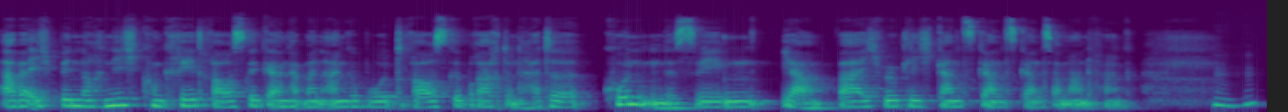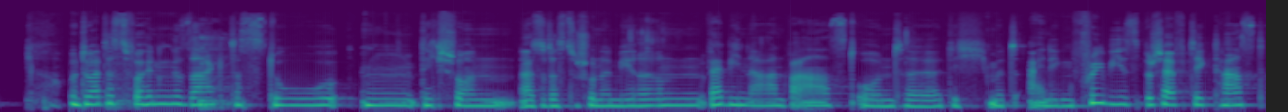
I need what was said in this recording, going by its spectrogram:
Aber ich bin noch nicht konkret rausgegangen, habe mein Angebot rausgebracht und hatte Kunden. Deswegen, ja, war ich wirklich ganz, ganz, ganz am Anfang. Mhm. Und du hattest vorhin gesagt, dass du mh, hm, dich schon, also dass du schon in mehreren Webinaren warst und äh, dich mit einigen Freebies beschäftigt hast.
